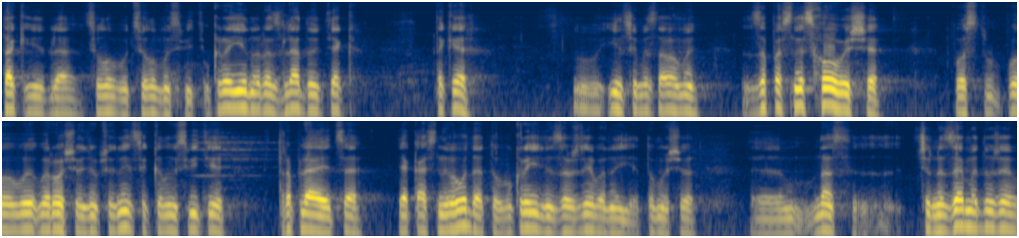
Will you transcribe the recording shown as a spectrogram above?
так і для цілого цілому світі. Україну розглядають як таке, ну, іншими словами, запасне сховище по, по вирощуванню пшениці, коли у світі трапляється якась негода, то в Україні завжди вона є. Тому що е, в нас чорноземи дуже е,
